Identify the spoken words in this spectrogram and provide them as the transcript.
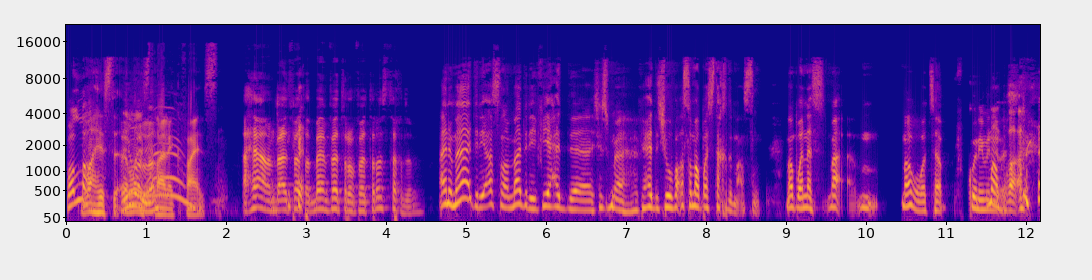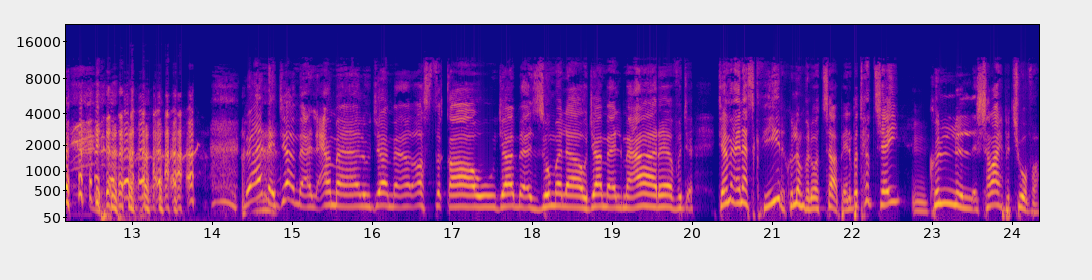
والله. الله. يستر عليك فايز. أحيانا بعد فترة بين فترة وفترة أستخدم. أنا ما أدري أصلا ما أدري في احد شو اسمه في احد يشوفه أصلا ما أبغى أستخدمه أصلا. ما أبغى ناس ما ما أبغى واتساب. كوني مني ما. أبغى. لأنه جامع العمل وجامع الأصدقاء وجامع الزملاء وجامع المعارف وج... جامع ناس كثير كلهم في الواتساب. يعني بتحط شيء. كل الشرايح بتشوفه.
